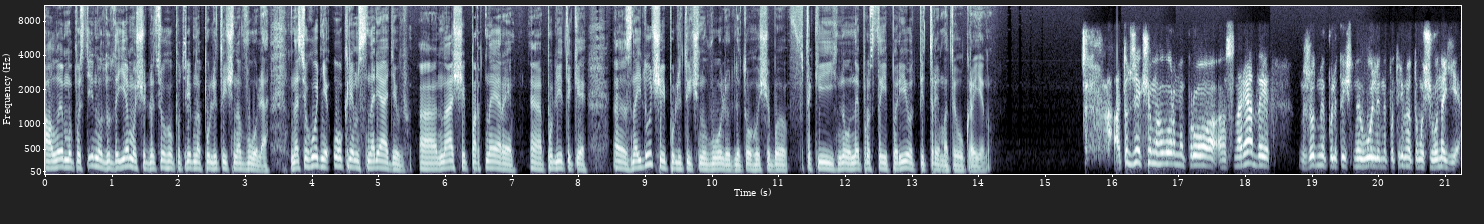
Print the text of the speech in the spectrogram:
Але ми постійно додаємо, що для цього потрібна політична воля. На сьогодні, окрім снарядів, е, наші партнери, е, політики е, знайдуть ще й політичну волю для того, щоб в такий ну непростий період підтримати Україну. А тут же, якщо ми говоримо про снаряди, жодної політичної волі не потрібно, тому що вона є.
